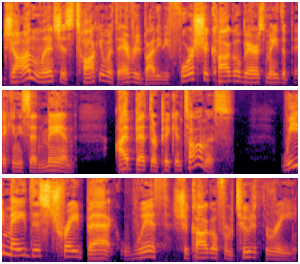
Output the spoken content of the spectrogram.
John Lynch is talking with everybody before Chicago Bears made the pick, and he said, "Man, I bet they're picking Thomas." we made this trade back with Chicago from two to three,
